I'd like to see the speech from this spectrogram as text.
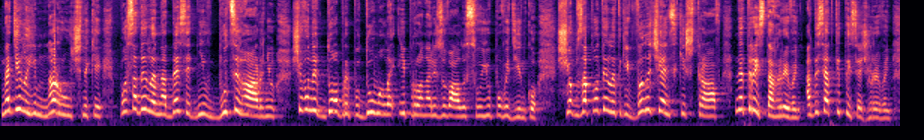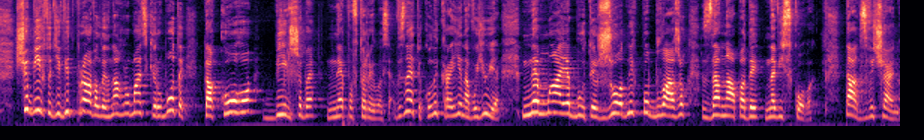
Наділи їм наручники, посадили на 10 днів буцигарню, що вони добре подумали і проаналізували свою поведінку, щоб заплатили такий величезний штраф, не 300 гривень, а десятки тисяч гривень, щоб їх тоді відправили на громадські роботи. Такого більше би не повторилося. Ви знаєте, коли країна воює, не має бути жодних поблажок за напади на військових. Так, звичайно,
